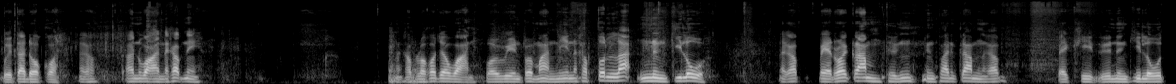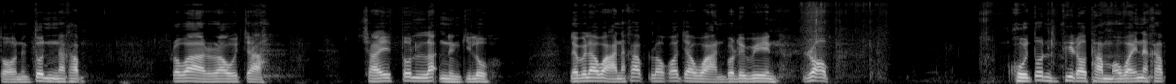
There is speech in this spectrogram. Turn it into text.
เปิดตาดอกก่อนนะครับการหวานนะครับนี่นะครับเราก็จะหวานบริเวณประมาณนี้นะครับ ต้นละ 1กิโลนะครับ800 กรัมถึง 1,000 กรัมนะครับ8ขีดหรือ 1กิโลต่อ 1 ต้นนะครับ เพราะว่าเราจะ ใช้ต้นละ 1 กิโล แล้วเวลาหวานนะครับ เราก็จะหวานบริเวณรอบโคนต้นที่เราทำเอาไว้นะครับ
